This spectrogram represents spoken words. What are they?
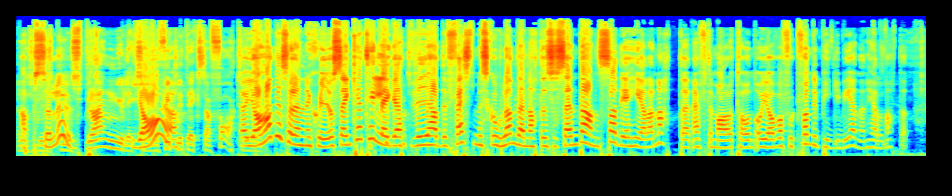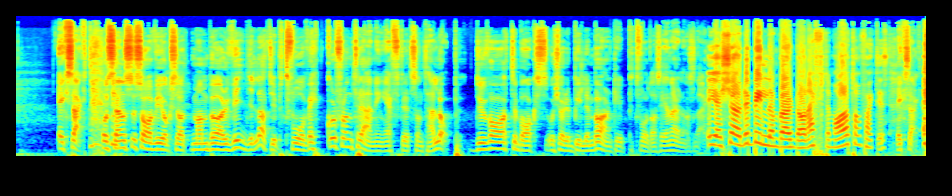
Alltså, du, du Absolut. sprang ju liksom, Ja, du fick lite extra fart. Ja, jag hade sån energi och sen kan jag tillägga att vi hade fest med skolan den natten så sen dansade jag hela natten efter maraton och jag var fortfarande pigg i benen hela natten. Exakt, och sen så sa vi också att man bör vila typ två veckor från träning efter ett sånt här lopp. Du var tillbaks och körde Billenburn typ två dagar senare eller något sånt där. Jag körde Billenburn dagen efter maraton faktiskt. Exakt.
